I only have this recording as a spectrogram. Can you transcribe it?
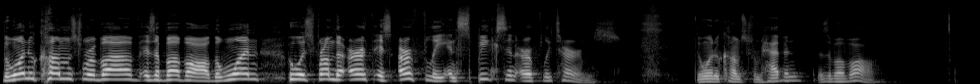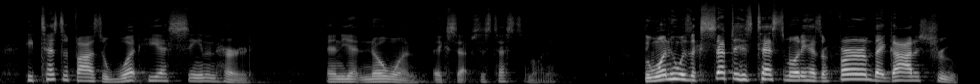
The one who comes from above is above all. The one who is from the earth is earthly and speaks in earthly terms. The one who comes from heaven is above all. He testifies to what he has seen and heard, and yet no one accepts his testimony. The one who has accepted his testimony has affirmed that God is true.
